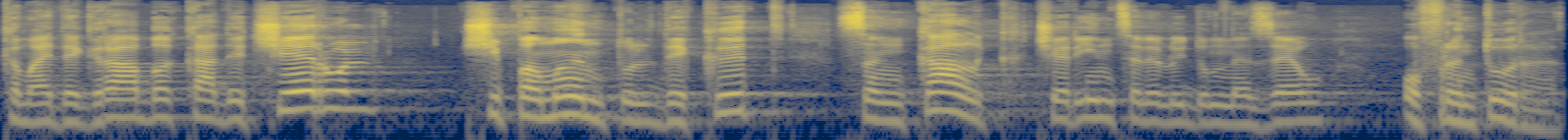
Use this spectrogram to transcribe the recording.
că mai degrabă cade cerul și pământul decât să încalc cerințele lui Dumnezeu o frântură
